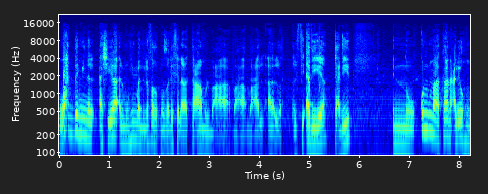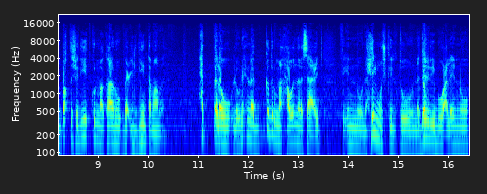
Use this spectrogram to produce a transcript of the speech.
واحدة من الأشياء المهمة اللي لفتت نظري خلال التعامل مع مع مع ال- ال- الفئة دي تحديد إنه كل ما كان عليهم ضغط شديد كل ما كانوا بعيدين تماما حتى لو لو نحن قدر ما حاولنا نساعد في إنه نحل مشكلته ندربه على إنه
